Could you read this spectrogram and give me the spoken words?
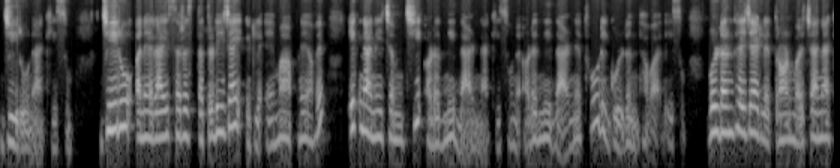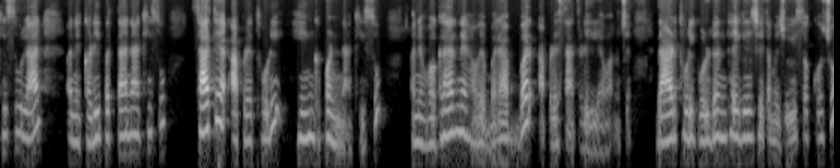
જીરું નાખીશું. જીરું અને રાઈ સરસ તતડી જાય એટલે એમાં આપણે હવે એક નાની ચમચી અડદની દાળ નાખીશું અને અડદની દાળને થોડી ગોલ્ડન થવા દઈશું. ગોલ્ડન થઈ જાય એટલે ત્રણ મરચાં નાખીશું લાલ અને કઢી પત્તા નાખીશું. સાથે આપણે થોડી હિંગ પણ નાખીશું. અને વઘારને હવે બરાબર આપણે સાંતળી લેવાનું છે. દાળ થોડી ગોલ્ડન થઈ ગઈ છે, તમે જોઈ શકો છો.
